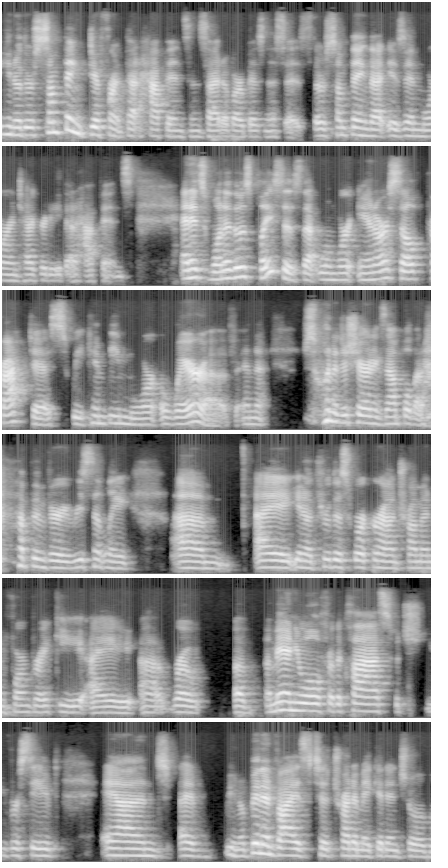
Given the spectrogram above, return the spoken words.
you know there's something different that happens inside of our businesses. There's something that is in more integrity that happens. And it's one of those places that when we're in our self practice, we can be more aware of. And I just wanted to share an example that happened very recently. Um, I, you know, through this work around trauma informed Reiki, I uh, wrote a, a, manual for the class, which you've received, and I've, you know, been advised to try to make it into a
